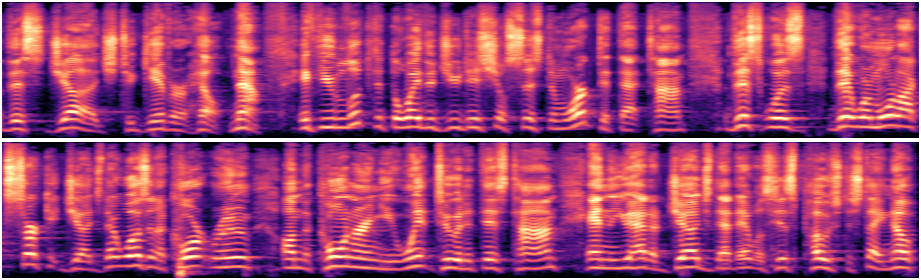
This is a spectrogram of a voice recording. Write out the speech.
this judge to give her help. Now, if you looked at the way the judicial system worked at that time, this was, they were more like circuit judge. There wasn't a courtroom on the corner and you went to it at this time and you had a judge that that was his post to stay. No,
